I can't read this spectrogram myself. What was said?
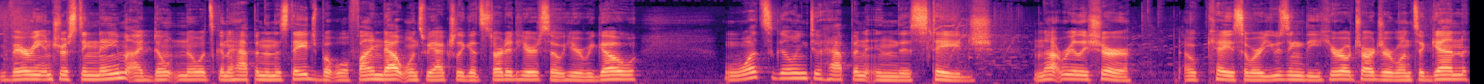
Very interesting name. I don't know what's going to happen in the stage, but we'll find out once we actually get started here. So here we go. What's going to happen in this stage? I'm not really sure. Okay, so we're using the Hero Charger once again.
